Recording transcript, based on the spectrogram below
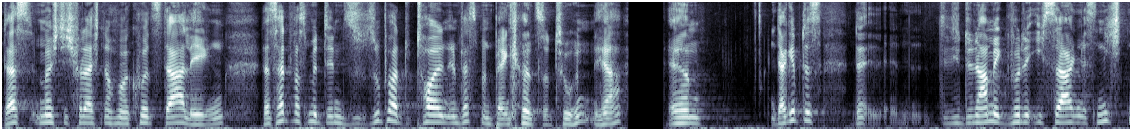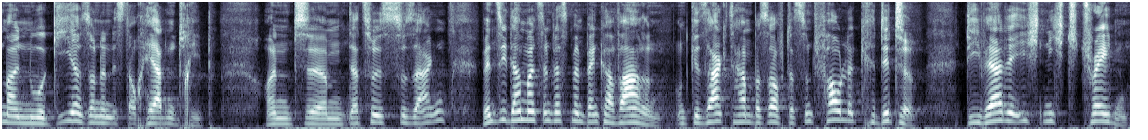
Das möchte ich vielleicht noch mal kurz darlegen. Das hat was mit den super tollen Investmentbankern zu tun, ja. Ähm, da gibt es, die Dynamik, würde ich sagen, ist nicht mal nur Gier, sondern ist auch Herdentrieb. Und ähm, dazu ist zu sagen, wenn Sie damals Investmentbanker waren und gesagt haben, pass auf, das sind faule Kredite, die werde ich nicht traden,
